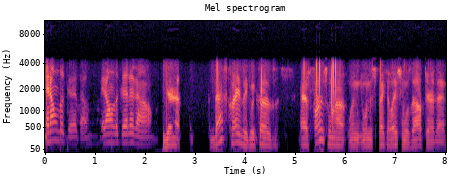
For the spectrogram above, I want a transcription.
It don't look good though. It don't look good at all. Yeah, that's crazy because at first when I when when the speculation was out there that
